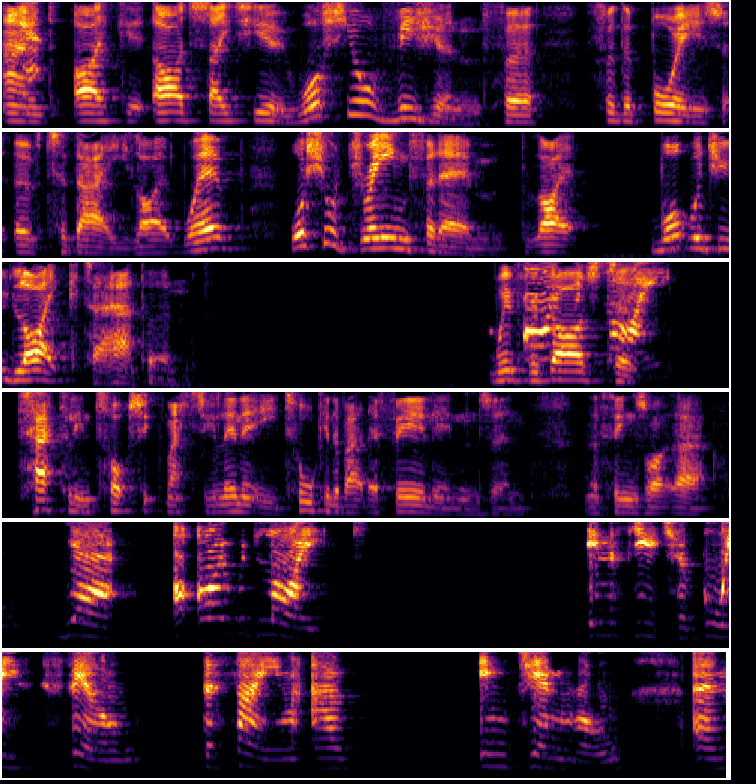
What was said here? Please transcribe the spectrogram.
and I could, I'd say to you, what's your vision for for the boys of today? Like, where? What's your dream for them? Like, what would you like to happen with uh, regards to like- tackling toxic masculinity, talking about their feelings and and things like that? Yeah, I, I would like in the future boys to feel the same as, in general, um,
